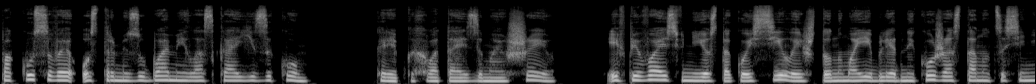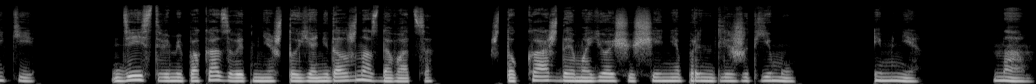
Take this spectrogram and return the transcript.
покусывая острыми зубами и лаская языком, крепко хватаясь за мою шею и впиваясь в нее с такой силой, что на моей бледной коже останутся синяки. Действиями показывает мне, что я не должна сдаваться, что каждое мое ощущение принадлежит ему и мне, нам.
